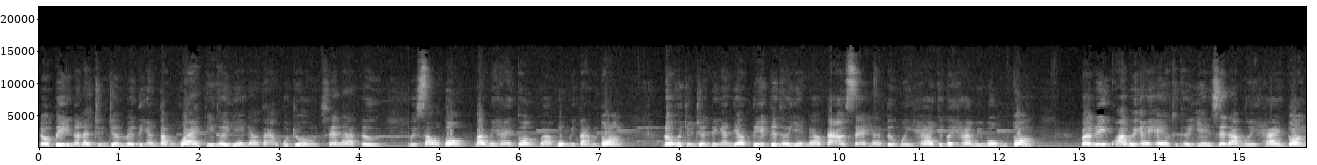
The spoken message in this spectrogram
Đầu tiên đó là chương trình về tiếng Anh tổng quát thì thời gian đào tạo của trường sẽ là từ 16 tuần, 32 tuần và 48 tuần. Đối với chương trình tiếng Anh giao tiếp thì thời gian đào tạo sẽ là từ 12 cho tới 24 tuần. Và riêng khóa luyện IELTS thì thời gian sẽ là 12 tuần.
